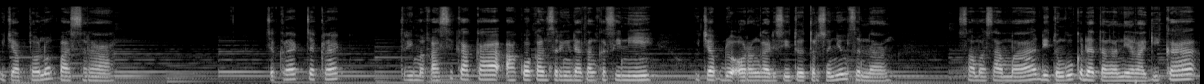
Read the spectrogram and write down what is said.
ucap Tono pasrah. Cekrek, cekrek. Terima kasih kakak, aku akan sering datang ke sini. Ucap dua orang gadis itu tersenyum senang. Sama-sama, ditunggu kedatangannya lagi kak.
